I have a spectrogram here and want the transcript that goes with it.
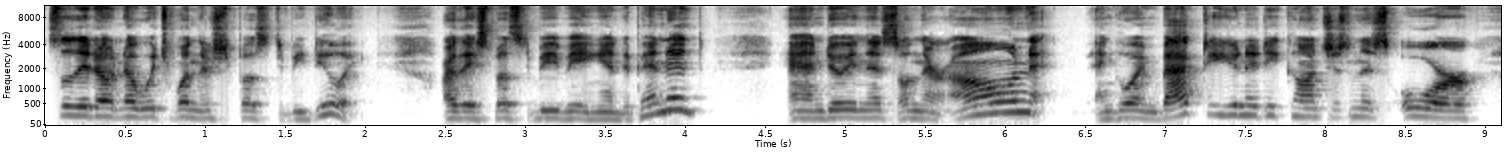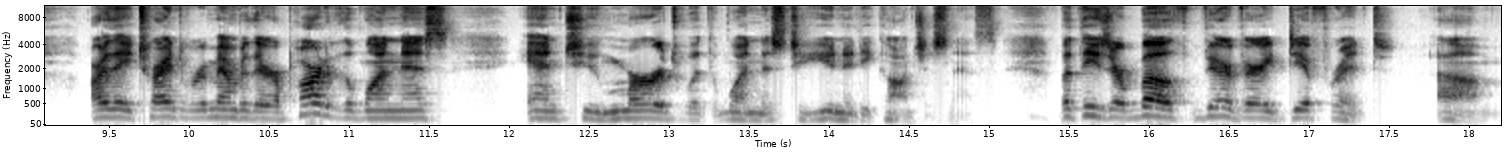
So they don't know which one they're supposed to be doing. Are they supposed to be being independent and doing this on their own and going back to unity consciousness, or are they trying to remember they're a part of the oneness and to merge with oneness to unity consciousness? But these are both very, very different. Um,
